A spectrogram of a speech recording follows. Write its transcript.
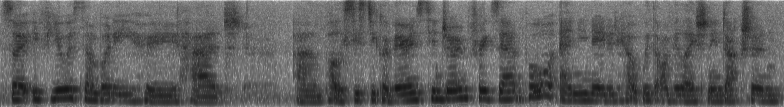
So if you were somebody who had um, polycystic ovarian syndrome, for example, and you needed help with ovulation induction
